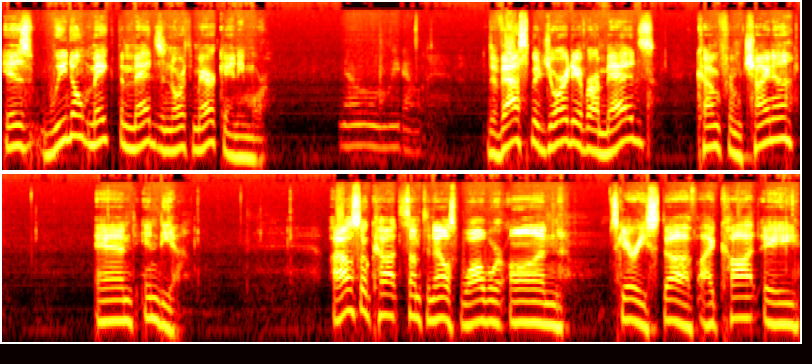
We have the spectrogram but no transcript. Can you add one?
is we don't make the meds in North America anymore. No, we don't. The vast majority of our meds come from China and India. I also caught something else while we're on scary stuff. I caught a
